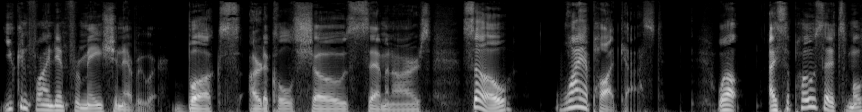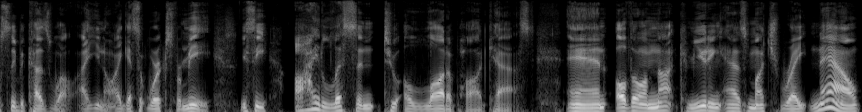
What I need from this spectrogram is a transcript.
you can find information everywhere books, articles, shows, seminars. So, why a podcast? Well, I suppose that it's mostly because, well, I, you know, I guess it works for me. You see, I listen to a lot of podcasts. And although I'm not commuting as much right now,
